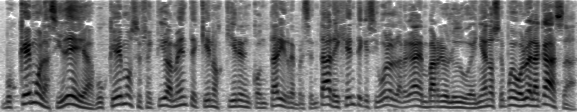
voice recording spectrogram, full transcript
Busquemos las ideas, busquemos efectivamente qué nos quieren contar y representar. Hay gente que si vuelve a largar en barrio Ludueña no se puede volver a la casa.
